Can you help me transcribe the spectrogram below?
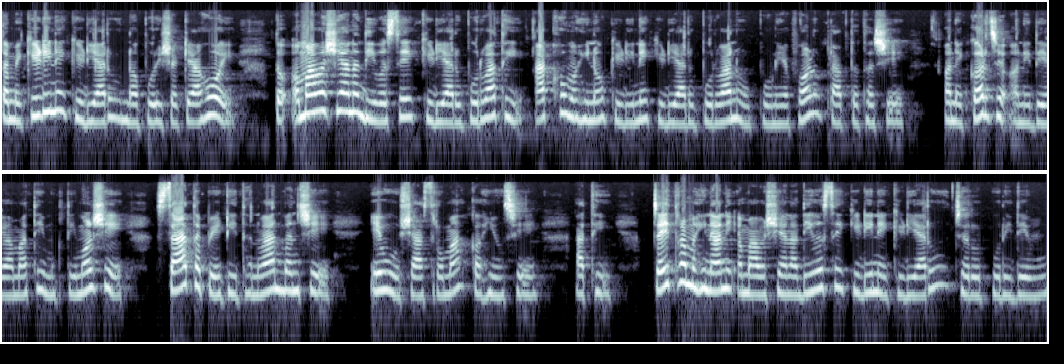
તમે કીડીને કીડિયારું ન પૂરી શક્યા હોય, તો અમાવસ્યાના દિવસે કીડિયારું પૂરવાથી આખો મહિનો કીડીને કીડિયારું પૂરવાનું પુણ્યફળ પ્રાપ્ત થશે અને કર્જ અને દેવામાંથી મુક્તિ મળશે. સાત પેઢી ધનવાન બનશે એવું શાસ્ત્રોમાં કહ્યું છે. આથી ચૈત્ર મહિનાની અમાવસ્યાના દિવસે કીડીને કીડિયારું જરૂર પૂરી દેવું.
